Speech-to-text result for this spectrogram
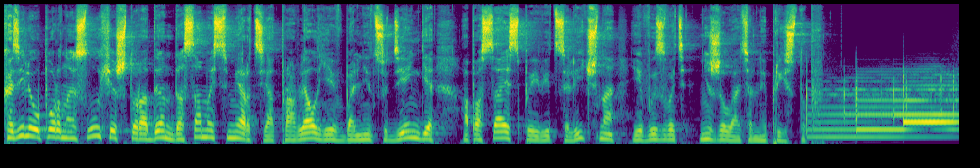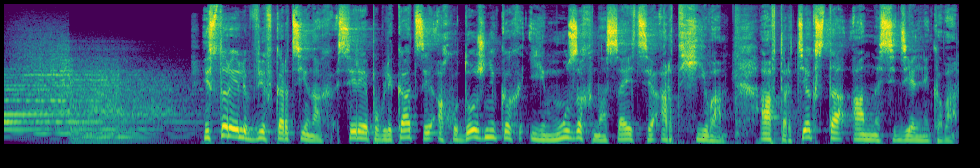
Ходили упорные слухи, что Роден до самой смерти отправлял ей в больницу деньги, опасаясь появиться лично и вызвать нежелательный приступ. История любви в картинах. Серия публикаций о художниках и музах на сайте Артхива. Автор текста Анна Сидельникова.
